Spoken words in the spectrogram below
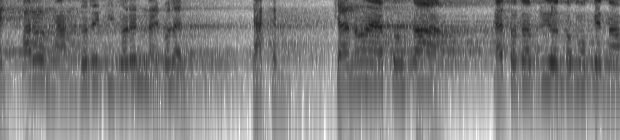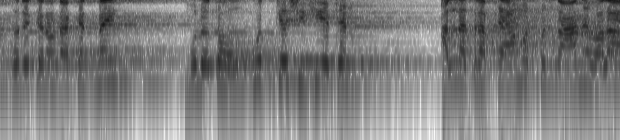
একবারও নাম ধরে কি করেন নাই বলেন? ডাকেন। কেন এতটা এতটা প্রিয়তমকে নাম ধরে কেন ডাকেন নাই? মূলত উম্মতকে শিখিয়েছেন। আল্লাহ তালা কেয়ামত পর্যন্ত আনেওয়ালা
